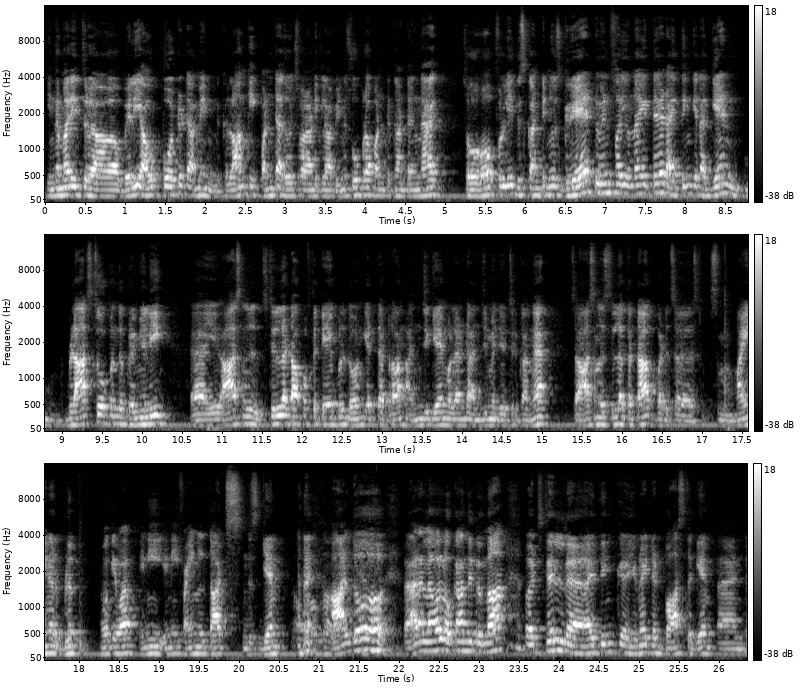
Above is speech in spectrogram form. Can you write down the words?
இந்த மாதிரி திரு- அஹ் வெளிய அவுட் போட்டுட்டு ஐ மீன் லாங் கிக் பண்ணிட்டு அதை வச்சு விளையாடிக்கலாம் அப்படின்னு சூப்பரா பண்ணிட்டு இருக்கான் Ten Hag. So hopefully this continues. Great win for United. I think it again blasts open the Premier League. ஆர்சனல் ஸ்டில் டாப் ஆஃப் த டேபிள் டோன்ட் கெட் தட் ராங் அஞ்சு கேம் விளையாண்டு அஞ்சு மேட்ச் வச்சிருக்காங்க ஸோ ஆர்சனல் ஸ்டில் அட் த டாப் பட் இட்ஸ் மைனர் பிளிப் ஓகேவா எனி எனி ஃபைனல் தாட்ஸ் இன் திஸ் கேம். ஆல்தோ வேற லெவல் உட்காந்துட்டு இருந்தான் பட் ஸ்டில் ஐ திங்க் யுனைடெட் பாஸ் த கேம் அண்ட்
